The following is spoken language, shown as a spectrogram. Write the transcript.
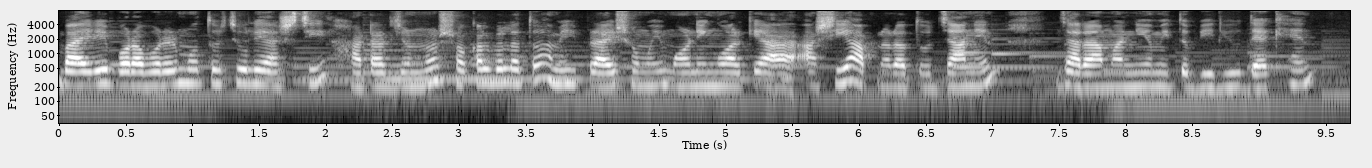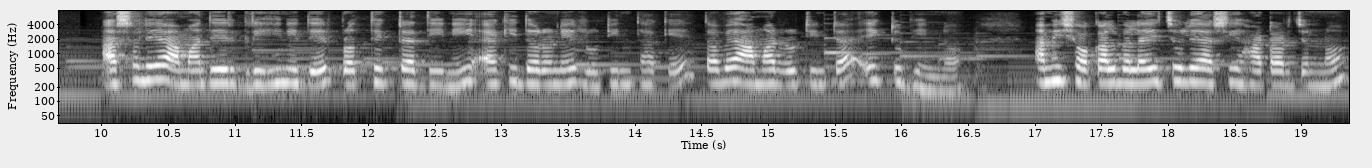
বাইরে বরাবরের মতো চলে আসছি। হাঁটার জন্য সকালবেলা তো আমি প্রায় সময় মর্নিং ওয়ার্কে আসি, আপনারা তো জানেন, যারা আমার নিয়মিত ভিডিও দেখেন। আসলে আমাদের গৃহিণীদের প্রত্যেকটা দিনই একই ধরনের রুটিন থাকে, তবে আমার রুটিনটা একটু ভিন্ন। আমি সকালবেলায় চলে আসি হাঁটার জন্য,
